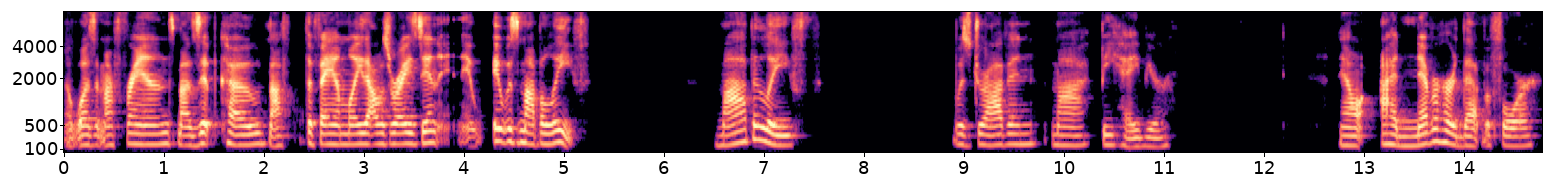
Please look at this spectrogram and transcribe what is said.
It wasn't my friends, my zip code, my the family that I was raised in. It, it was my belief. My belief was driving my behavior. Now, I had never heard that before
